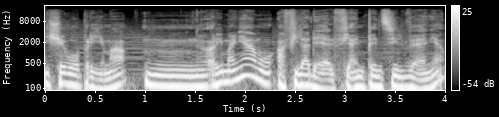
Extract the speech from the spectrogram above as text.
Dicevo prima, mh, rimaniamo a Filadelfia, in Pennsylvania,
